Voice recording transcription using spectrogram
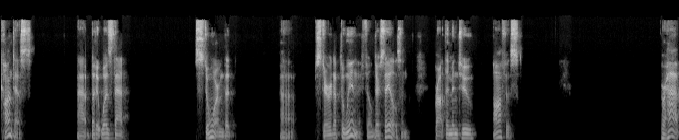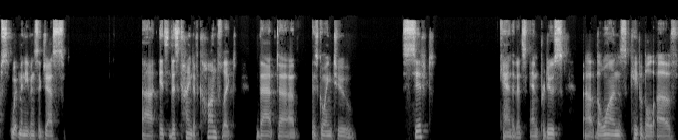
contests. Uh, but it was that storm that uh, stirred up the wind that filled their sails and brought them into office. Perhaps Whitman even suggests uh, it's this kind of conflict that uh, is going to sift candidates and produce uh, the ones capable of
